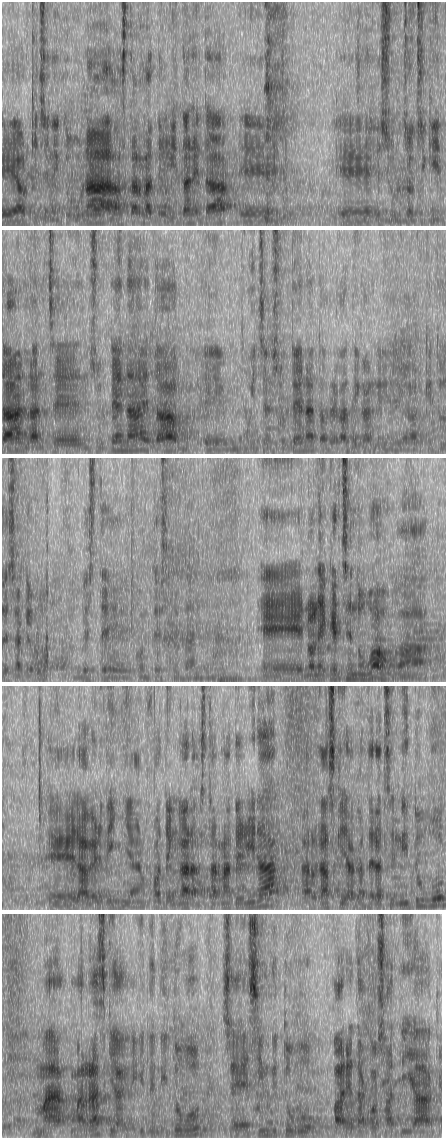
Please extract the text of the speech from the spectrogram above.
e, aurkitzen dituguna aztarnategitan eta e, e, ezurtxo txikitan lantzen zutena eta e, mugitzen zutena eta horregatik e, aurkitu dezakegu beste kontestutan. E, nola ikertzen dugu hau? Ba, e, era berdinean joaten gara aztarnategira, argazkiak ateratzen ditugu, ma, marrazkiak egiten ditugu, ze ezin ditugu paretako zatiak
